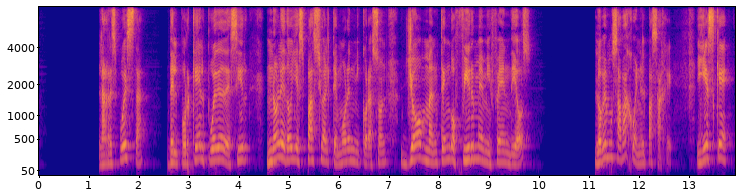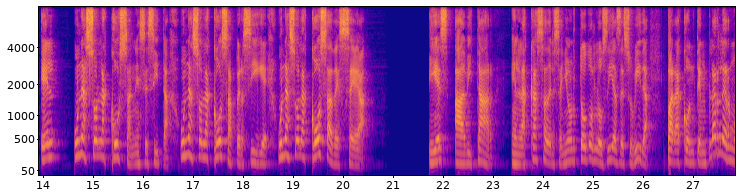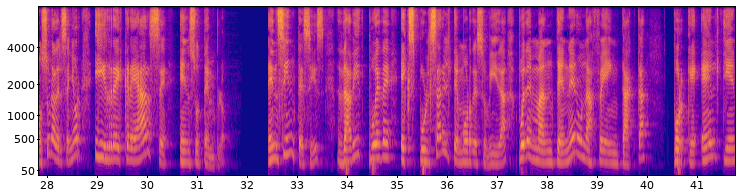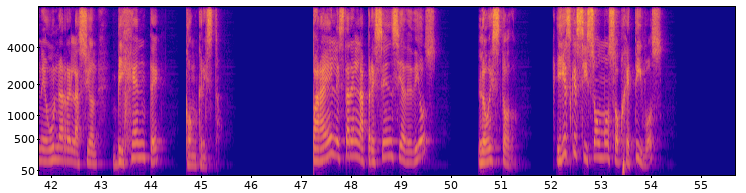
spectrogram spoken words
La respuesta del por qué él puede decir, no le doy espacio al temor en mi corazón, yo mantengo firme mi fe en Dios, lo vemos abajo en el pasaje. Y es que él una sola cosa necesita, una sola cosa persigue, una sola cosa desea. Y es habitar en la casa del Señor todos los días de su vida para contemplar la hermosura del Señor y recrearse en su templo. En síntesis, David puede expulsar el temor de su vida, puede mantener una fe intacta porque él tiene una relación vigente con Cristo. Para él estar en la presencia de Dios lo es todo. Y es que si somos objetivos,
